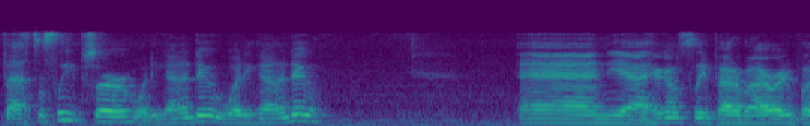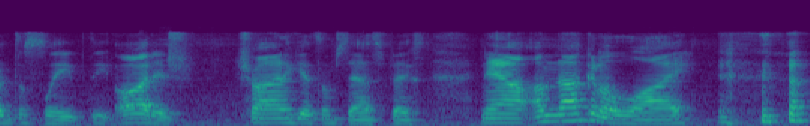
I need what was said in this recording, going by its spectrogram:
Fast asleep, sir. What are you going to do? What are you going to do? And yeah, here comes Sleep Powder, but I already put it to sleep. The Oddish trying to get some stats fixed. Now, I'm not going to lie.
